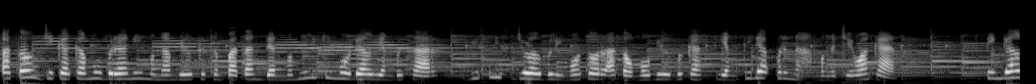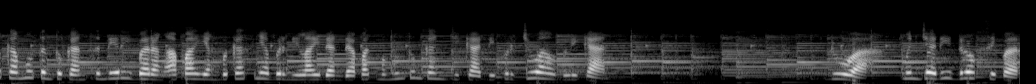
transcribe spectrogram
Atau jika kamu berani mengambil kesempatan dan memiliki modal yang besar, bisnis jual beli motor atau mobil bekas yang tidak pernah mengecewakan. Tinggal kamu tentukan sendiri barang apa yang bekasnya bernilai dan dapat menguntungkan jika diperjualbelikan. 2. Menjadi dropshipper.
